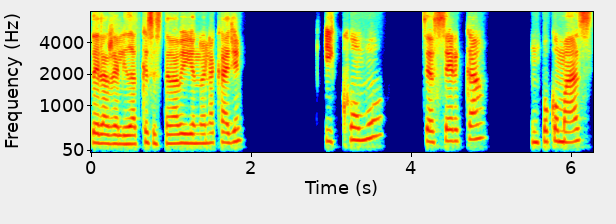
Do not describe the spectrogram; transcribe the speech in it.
de la realidad que se estaba viviendo en la calle y cómo se acerca un poco más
